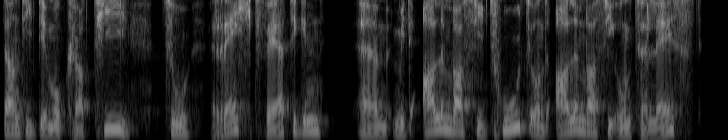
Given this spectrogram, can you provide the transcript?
dann die Demokratie zu rechtfertigen ähm, mit allem, was sie tut und allem, was sie unterlässt,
